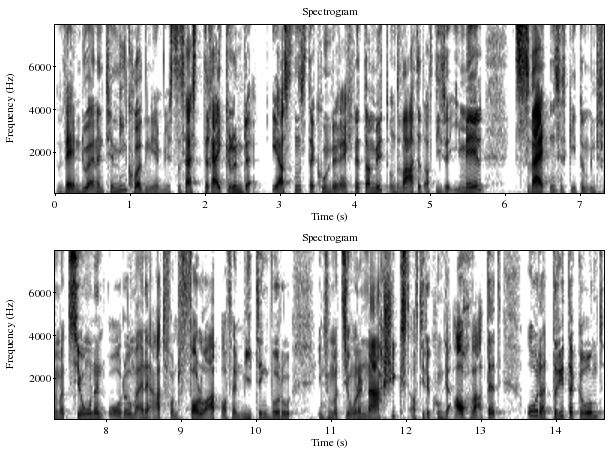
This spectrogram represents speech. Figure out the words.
wenn du einen Termin koordinieren willst. Das heißt drei Gründe. Erstens, der Kunde rechnet damit und wartet auf diese E-Mail. Zweitens, es geht um Informationen oder um eine Art von Follow-up auf ein Meeting, wo du Informationen nachschickst, auf die der Kunde auch wartet. Oder dritter Grund,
